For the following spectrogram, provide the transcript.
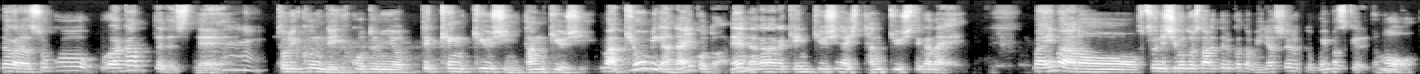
だからそこを分かってですね、はい、取り組んでいくことによって研究心、探求心。まあ興味がないことはね、なかなか研究しないし探求していかない。まあ今、あの、普通に仕事されてる方もいらっしゃると思いますけれども、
